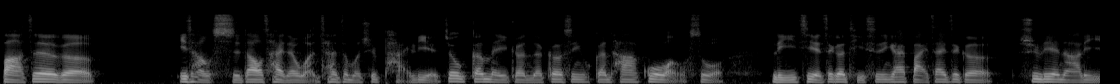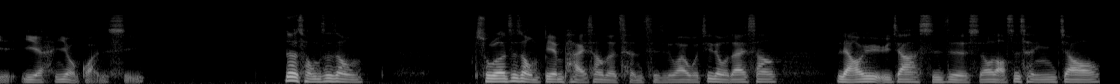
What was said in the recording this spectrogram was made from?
把这个一场十道菜的晚餐怎么去排列，就跟每个人的个性跟他过往所理解这个体式应该摆在这个序列哪里也很有关系。那从这种除了这种编排上的层次之外，我记得我在上疗愈瑜伽师资的时候，老师曾经教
